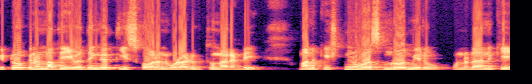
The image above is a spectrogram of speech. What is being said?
ఈ టోకెన్ అన్నది ఏ విధంగా తీసుకోవాలని కూడా అడుగుతున్నారండి. మనకి ఇష్టనివాసంలో మీరు ఉండడానికి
